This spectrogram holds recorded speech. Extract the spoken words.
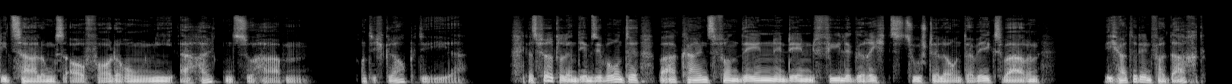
die Zahlungsaufforderung nie erhalten zu haben. Und ich glaubte ihr. Das Viertel, in dem sie wohnte, war keins von denen, in denen viele Gerichtszusteller unterwegs waren. Ich hatte den Verdacht,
